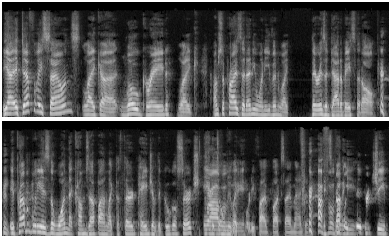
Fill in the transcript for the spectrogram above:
Yeah, it definitely sounds like a low grade. Like I'm surprised that anyone even like there is a database at all. it probably is the one that comes up on like the third page of the Google search, and it's only like 45 bucks, I imagine. It's Probably. probably super cheap.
